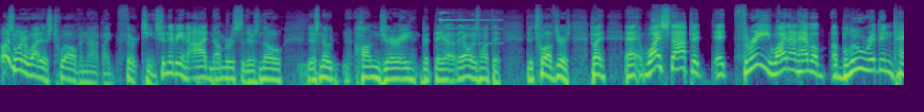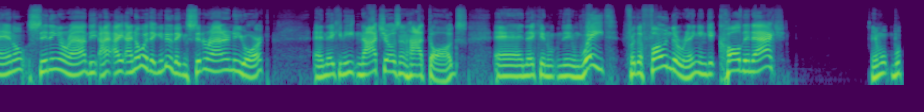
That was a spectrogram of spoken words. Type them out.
I always wonder why there's 12 and not like 13. Shouldn't there be an odd number so there's no there's no hung jury? But they uh, they always want the, the 12 jurors. But uh, why stop at, at three? Why not have a, a blue ribbon panel sitting around? The I I know what they can do. They can sit around in New York and they can eat nachos and hot dogs and they can, they can wait for the phone to ring and get called into action. And we'll, we'll,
